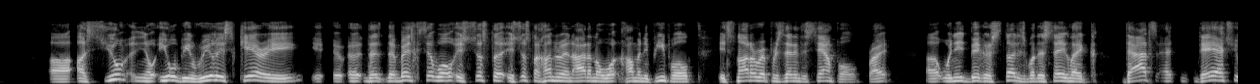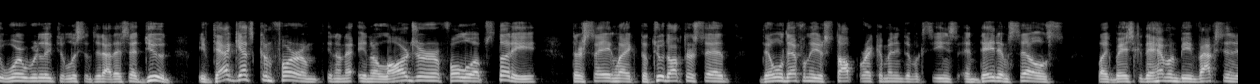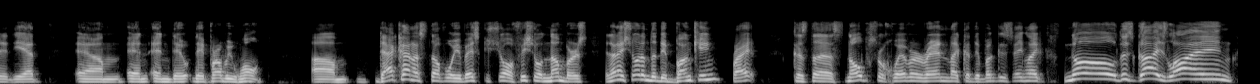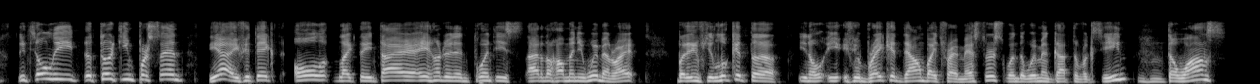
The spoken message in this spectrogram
uh, assume you know it will be really scary. Uh, they, they basically said, well, it's just a it's just a hundred and I don't know what how many people. It's not a representative sample, right? Uh, we need bigger studies. But they're saying like that's they actually were willing to listen to that. They said, dude, if that gets confirmed in a in a larger follow up study, they're saying like the two doctors said they will definitely stop recommending the vaccines, and they themselves, like basically, they haven't been vaccinated yet, um, and and they they probably won't. Um, that kind of stuff where you basically show official numbers, and then I showed them the debunking, right? Because the Snopes or whoever ran like a debunking saying like, no, this guy's lying. It's only 13%. Yeah, if you take all like the entire 820, I don't know how many women, right? But if you look at the, you know, if you break it down by trimesters when the women got the vaccine, mm-hmm. the ones,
